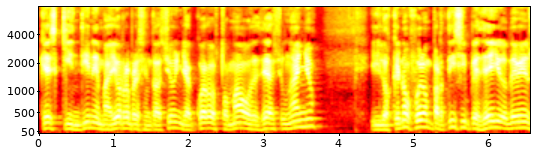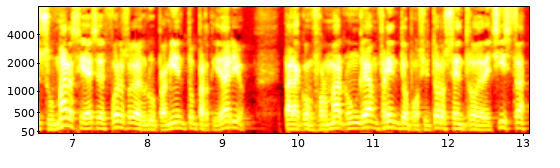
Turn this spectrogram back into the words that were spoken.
que es quien tiene mayor representación y acuerdos tomados desde hace un año, y los que no fueron partícipes de ello deben sumarse a ese esfuerzo de agrupamiento partidario para conformar un gran frente opositor centroderechista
